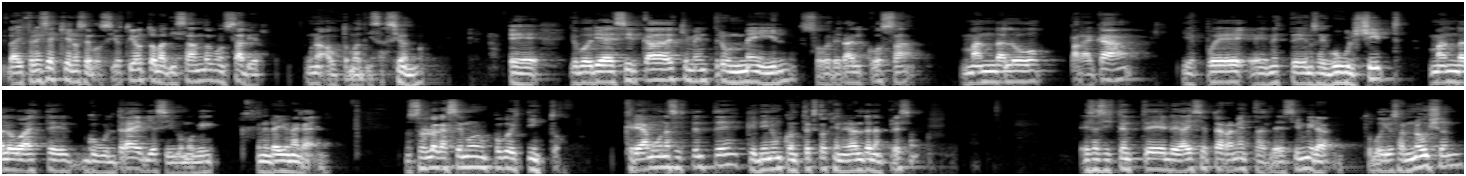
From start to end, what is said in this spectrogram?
la diferencia es que, no sé, pues, si yo estoy automatizando con Zapier, una automatización, eh, yo podría decir cada vez que me entre un mail sobre tal cosa, mándalo para acá y después en este, no sé, Google Sheet, mándalo a este Google Drive y así, como que genera una cadena. Nosotros lo que hacemos es un poco distinto. Creamos un asistente que tiene un contexto general de la empresa. Ese asistente le da ciertas herramientas. Le decís, mira, tú puedes usar Notion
